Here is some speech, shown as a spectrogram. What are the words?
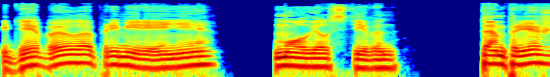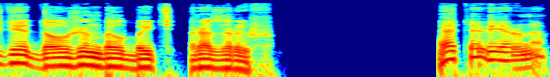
«Где было примирение?» — молвил Стивен. «Там прежде должен был быть разрыв». «Это верно».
